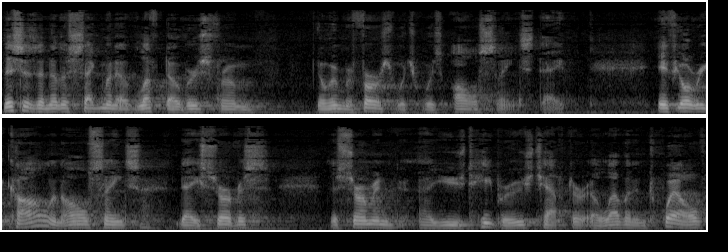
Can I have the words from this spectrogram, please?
This is another segment of leftovers from November 1st, which was All Saints Day. If you'll recall, in All Saints Day service, the sermon uh, used Hebrews chapter 11 and 12,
